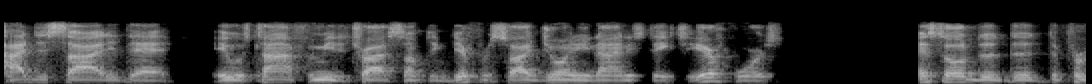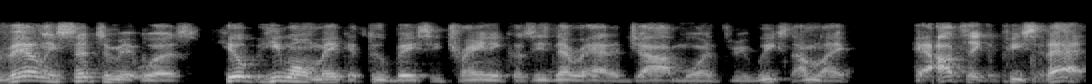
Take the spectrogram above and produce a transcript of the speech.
I decided that it was time for me to try something different. So I joined the United States Air Force and so the, the the prevailing sentiment was he'll he won't make it through basic training because he's never had a job more than three weeks. And I'm like, hey, I'll take a piece of that.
